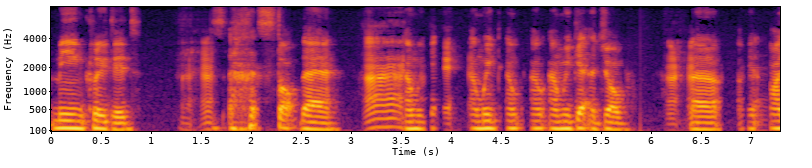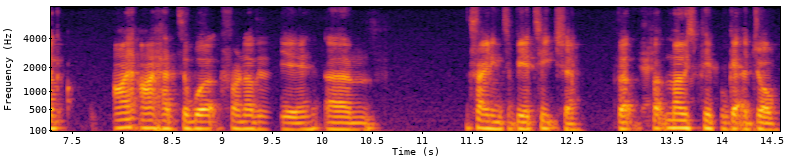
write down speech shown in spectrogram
me included, Uh-huh. stop there Ah, and we get, and we and, and we get a job. uh-huh. Uh, I, I, I had to work for another year, um, training to be a teacher, but but most people get a job.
